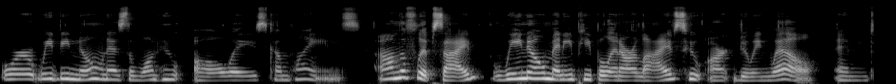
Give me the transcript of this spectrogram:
or we'd be known as the one who always complains. On the flip side, we know many people in our lives who aren't doing well and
